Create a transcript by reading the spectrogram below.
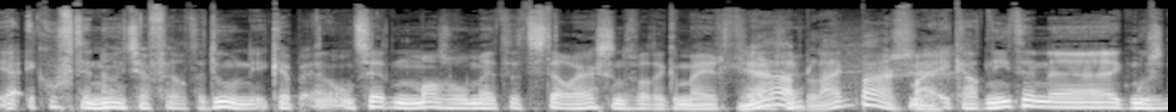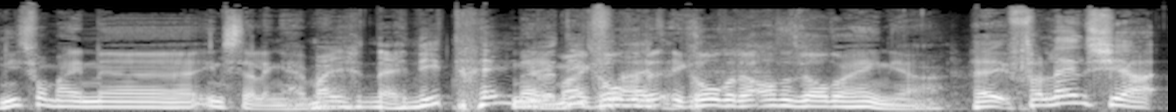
ja, ik hoefde nooit zoveel te doen. Ik heb een ontzettend mazzel met het stel hersens wat ik heb meegekregen. Ja, blijkbaar. zeg. maar ik had niet een, eh, ik moest het niet van mijn eh, instelling hebben. Maar je- nee, niet. Nee, maar niet ik rolde, er, ik rolde er altijd wel doorheen, ja. Hey, Valencia,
